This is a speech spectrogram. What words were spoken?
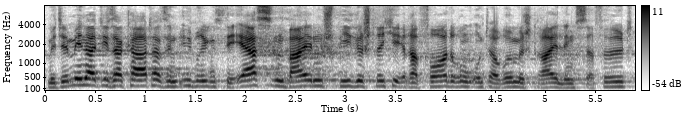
Mit dem Inhalt dieser Charta sind übrigens die ersten beiden Spiegelstriche ihrer Forderung unter Römisch III längst erfüllt.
